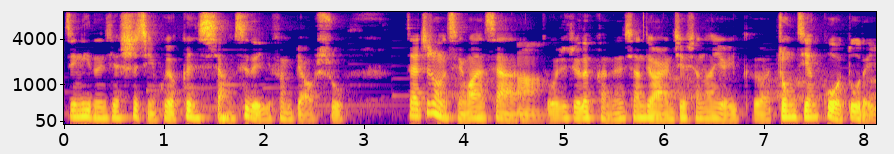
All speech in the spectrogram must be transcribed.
经历的那些事情会有更详细的一份表述。在这种情况下，啊。我就觉得可能相对而言就相当于有一个中间过渡的一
